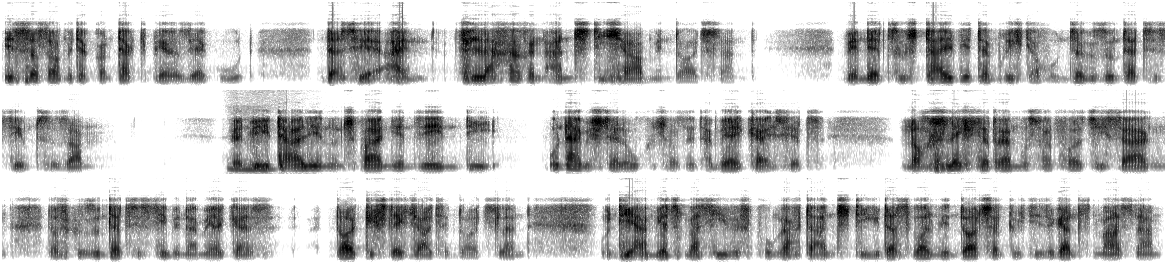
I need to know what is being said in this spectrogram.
ist das auch mit der Kontaktsperre sehr gut, dass wir einen flacheren Anstieg haben in Deutschland. Wenn der zu steil wird, dann bricht auch unser Gesundheitssystem zusammen. Wenn wir mhm. Italien und Spanien sehen, die unheimlich schnell hochgeschossen sind, Amerika ist jetzt noch schlechter dran, muss man vorsichtig sagen. Das Gesundheitssystem in Amerika ist deutlich schlechter als in Deutschland. Und die haben jetzt massive sprunghafte Anstiege. Das wollen wir in Deutschland durch diese ganzen Maßnahmen,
